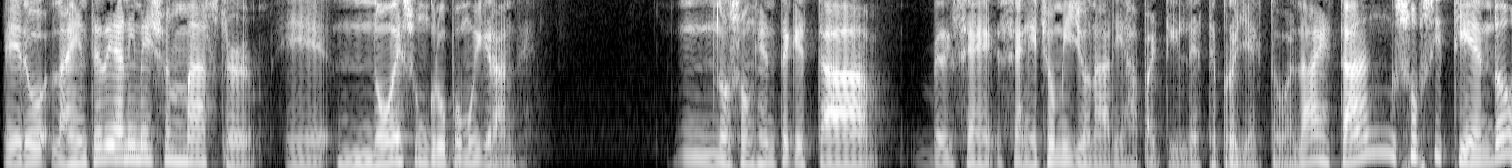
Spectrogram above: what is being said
pero la gente de Animation Master eh, no es un grupo muy grande. No son gente que está se, han hecho millonarias a partir de este proyecto, ¿verdad? Están subsistiendo,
